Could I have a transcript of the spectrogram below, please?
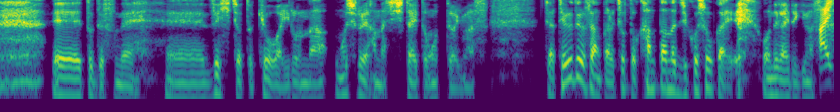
えっとですね、えー、ぜひちょっと今日はいろんな面白い話したいと思っております。じゃあ、てるてるさんからちょっと簡単な自己紹介 お願いできますか？はい。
